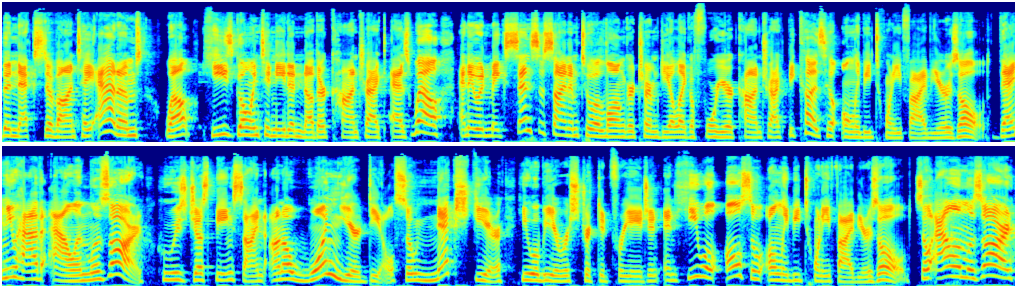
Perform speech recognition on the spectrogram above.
the next Davante Adams, well, he's going to need another contract as well, and it would make sense to sign him to a longer term deal like a four year contract because he'll only be 25 years old. Then you have Allen Lazard, who is just being signed on a one year deal. So next year, he will be a restricted free agent, and he will also only be 25 years old. So Allen Lazard,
